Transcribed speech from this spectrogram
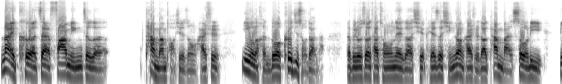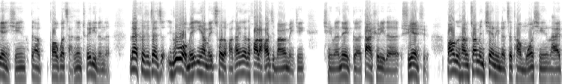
耐克在发明这个碳板跑鞋中，还是应用了很多科技手段的。那比如说，他从那个鞋鞋子形状开始，到碳板受力变形，的包括产生推力等等，耐克是在这，如果我没印象没错的话，他应该是花了好几百万美金。请了那个大学里的实验室，帮助他们专门建立了这套模型来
